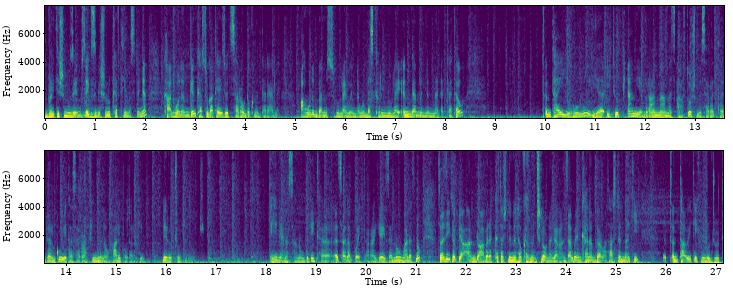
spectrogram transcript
ብሪቲሽ ሙዚየም ውስጥ ኤግዚቢሽኑ ክፍት ይመስለኛል። ካልሆነም ግን ከእሱ ጋር ተያይዞ የተሰራው ዶክመንተሪ አለ። አሁንም በምስሉ ላይ ወይም ደግሞ በስክሪኑ ላይ እንደምንመለከተው ጥንታዊ የሆኑ የኢትዮጵያን የብራና መጽሐፍቶች መሰረት ተደርጎ የተሰራ ፊልም ነው ሃሪ ፖተር ፊልም፣ ሌሎቹም ፊልሞች ይህን ያነሳ ነው እንግዲህ ከእጸ ጋር አያይዘን ነው ማለት ነው። ስለዚህ ኢትዮጵያ አንዱ አበረከተች ልንለው ከምንችለው ነገር አንጻር ወይም ከነበሯት አስደናቂ ጥንታዊ ቴክኖሎጂዎች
